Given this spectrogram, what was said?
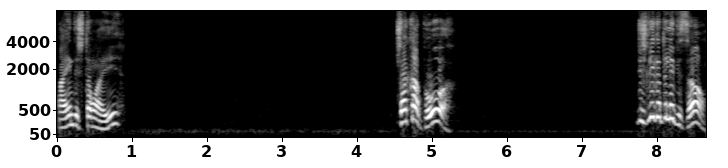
Ainda estão aí? Já acabou. Desliga a televisão.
